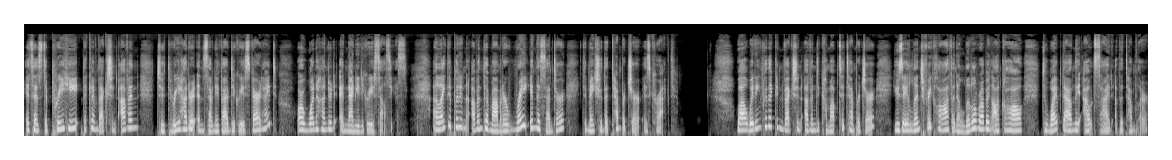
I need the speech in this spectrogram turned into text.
it says to preheat the convection oven to 375 degrees Fahrenheit or 190 degrees Celsius. I like to put an oven thermometer right in the center to make sure the temperature is correct. While waiting for the convection oven to come up to temperature, use a lint free cloth and a little rubbing alcohol to wipe down the outside of the tumbler.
